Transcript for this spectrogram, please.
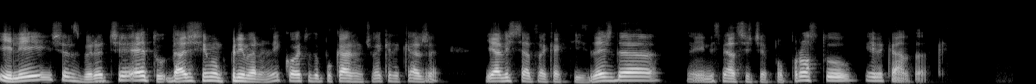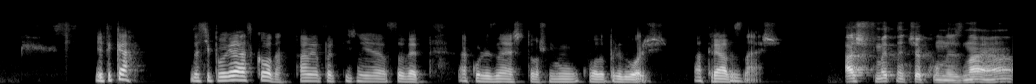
Или ще разбера, че ето, даже ще имам пример, нали, който да покажа на човека и да каже, я виж сега това как ти изглежда, и не смяташ, че е по-просто и така нататък. И така, да си поиграя с кода. Това ми е практичният съвет, ако не знаеш точно какво да предложиш. А трябва да знаеш. Аз ще вметна, че ако не зная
